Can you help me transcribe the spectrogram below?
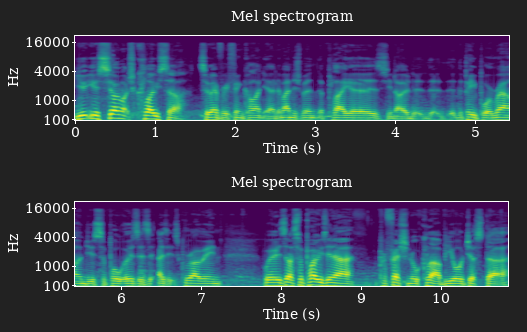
You, you're so much closer to everything, aren't you? The management, the players, you know, the, the, the people around you, supporters as, as it's growing. Whereas I suppose in a professional club, you're just uh,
